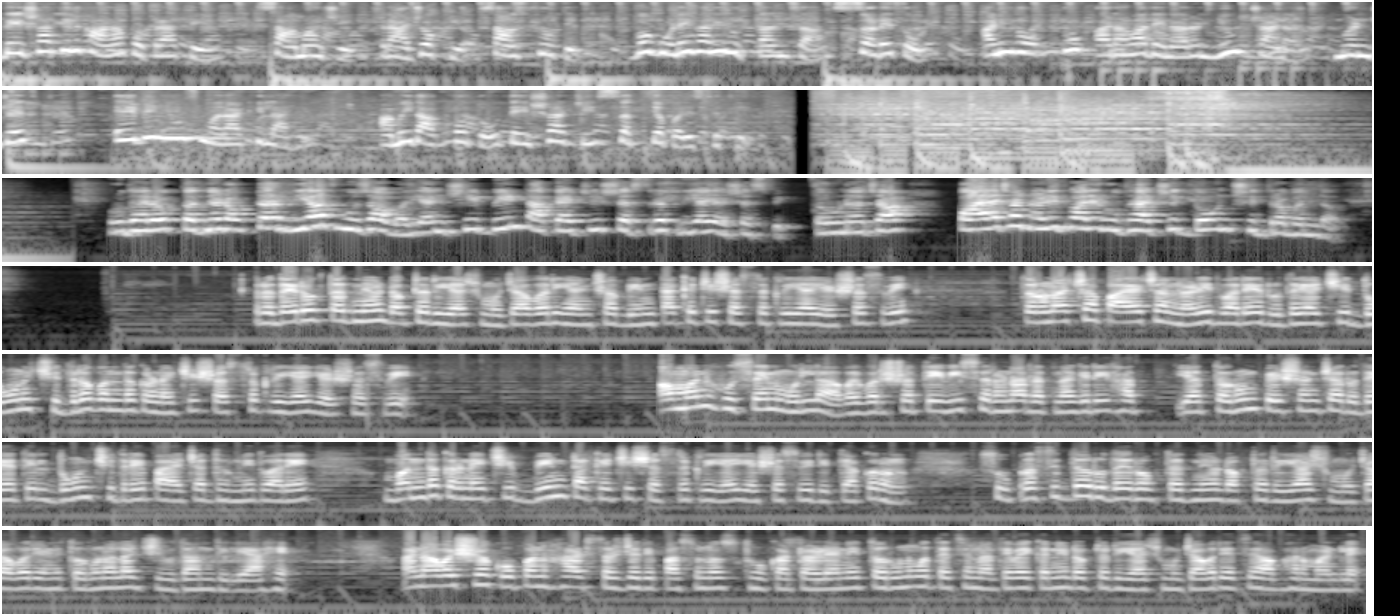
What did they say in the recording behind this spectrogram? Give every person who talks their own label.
Speaker 1: देशातील कानाकोपऱ्यातील सामाजिक राजकीय सांस्कृतिक व गुन्हेगारी वृत्तांचा सडेतोड आणि रोखोक आढावा देणारं न्यूज चॅनल म्हणजेच एबी न्यूज मराठीलाही आम्ही दाखवतो देशाची सत्य परिस्थिती. हृदयरोग तज्ज्ञ डॉक्टर रियाज मुजावर यांची बिन टाक्याची शस्त्रक्रिया यशस्वी. तरुणाच्या पायाच्या नळीद्वारे हृदयाची दोन छिद्र बंद.
Speaker 2: हृदयरोग तज्ज्ञ डॉक्टर रियाज मुजावर यांच्या बिनटाक्याची शस्त्रक्रिया यशस्वी. तरुणाच्या पायाच्या नळीद्वारे हृदयाची दोन छिद्र बंद करण्याची शस्त्रक्रिया यशस्वी. अमन हुसेन मुल्ला वय वर्ष तेवीस राहणार रत्नागिरी हा या तरुण पेशंटच्या हृदयातील दोन छिद्रे पायाच्या धमनीद्वारे बंद करण्याची बिनटाक्याची शस्त्रक्रिया यशस्वीरित्या करून सुप्रसिद्ध हृदयरोगतज्ञ डॉक्टर रियाज मुजावर यांनी तरुणाला जीवदान दिले आहे. अनावश्यक ओपन हार्ट सर्जरीपासूनच धोका टळल्याने तरुण व त्याचे नातेवाईकांनी डॉक्टर रियाज मुजावर याचे आभार मानले.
